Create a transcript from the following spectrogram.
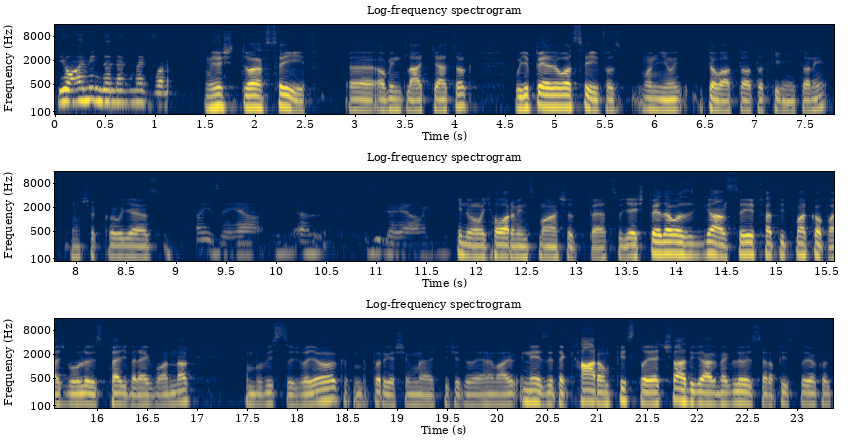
Jaj, mindennek megvan. És itt van a safe, ö, amint látjátok. Ugye például a safe az annyi, hogy tovább tartott kinyitani, és akkor ugye az Az az, ideje, amíg így Itt van, hogy 30 másodperc, ugye, és például az egy gun safe, hát itt már kapásból lősz fegyverek vannak, abban biztos vagyok, pörgessünk már egy kicsit, azért nem várjuk. Nézzétek, három pisztoly, egy shotgun, meg lőszer a pisztolyokhoz.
